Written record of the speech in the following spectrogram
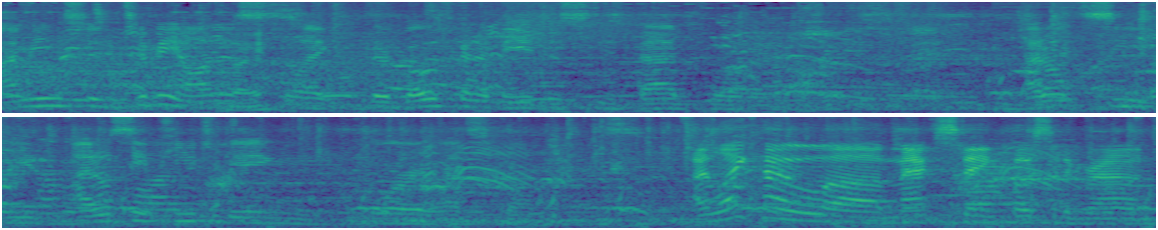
I mean, to, to be honest, Nice. like they're both gonna be just these bad floaters. I don't see I don't see Peach being more or less fun. I like how uh, Mac's staying close to the ground,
